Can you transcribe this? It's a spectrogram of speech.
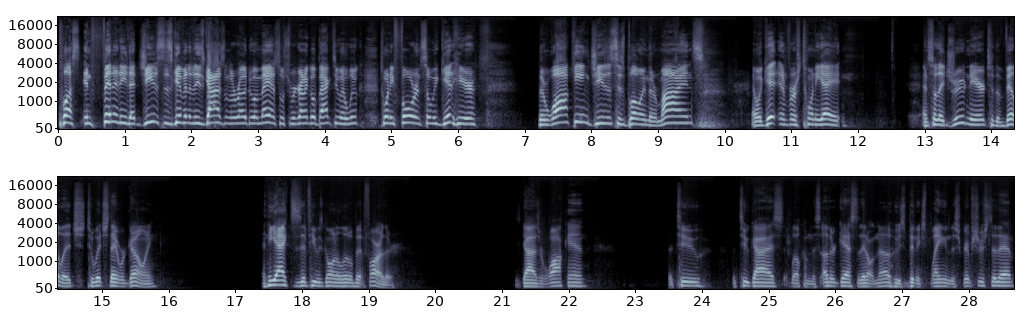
plus infinity that Jesus has given to these guys on the road to Emmaus, which we're going to go back to in Luke 24. And so we get here. They're walking, Jesus is blowing their minds. And we get in verse 28. And so they drew near to the village to which they were going. And he acts as if he was going a little bit farther. These guys are walking. The two the two guys welcome this other guest that they don't know who's been explaining the scriptures to them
